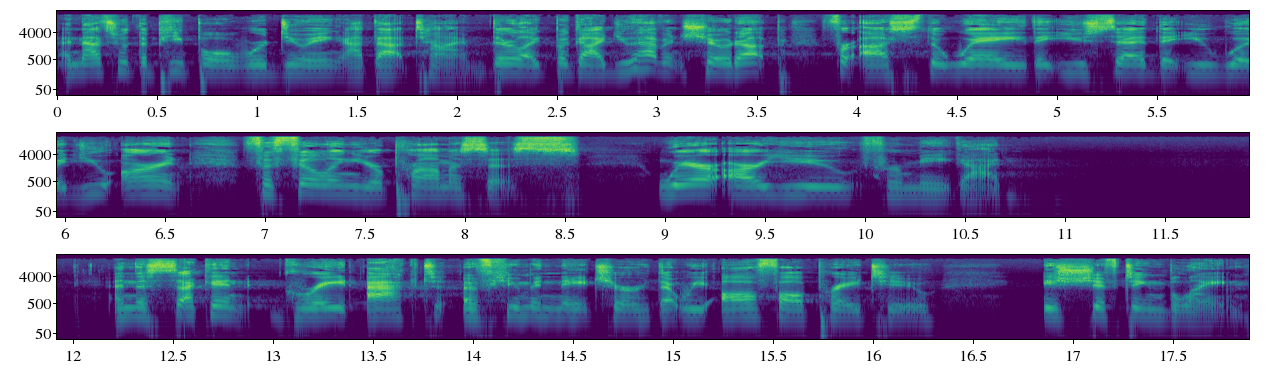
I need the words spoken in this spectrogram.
And that's what the people were doing at that time. They're like, but God, you haven't showed up for us the way that you said that you would. You aren't fulfilling your promises. Where are you for me, God? And the second great act of human nature that we all fall prey to is shifting blame.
